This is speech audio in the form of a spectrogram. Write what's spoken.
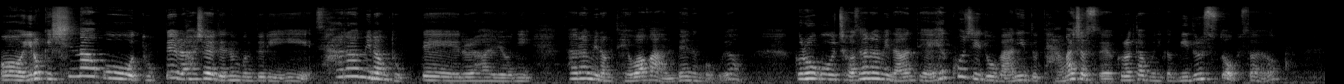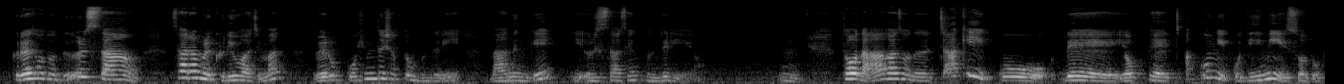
어, 이렇게 신하고 독대를 하셔야 되는 분들이 사람이랑 독대를 하려니 사람이랑 대화가 안 되는 거고요. 그러고 저 사람이 나한테 해코지도 많이도 당하셨어요. 그렇다 보니까 믿을 수도 없어요. 그래서도 늘상 사람을 그리워하지만 외롭고 힘드셨던 분들이 많은 게 이 을사생 분들이에요. 음, 더 나아가서는 짝이 있고 내 옆에 짝꿍이 있고 님이 있어도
